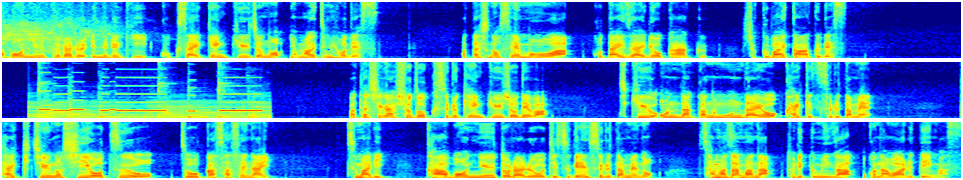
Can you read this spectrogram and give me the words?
ーボンニュートラルエネルギー国際研究所の山内美穂です。私の専門は固体材料科学触媒科学です。私が所属する研究所では地球温暖化の問題を解決するため大気中の CO2 を増加させないつまりカーボンニュートラルを実現するためのさまざまな取り組みが行われています。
